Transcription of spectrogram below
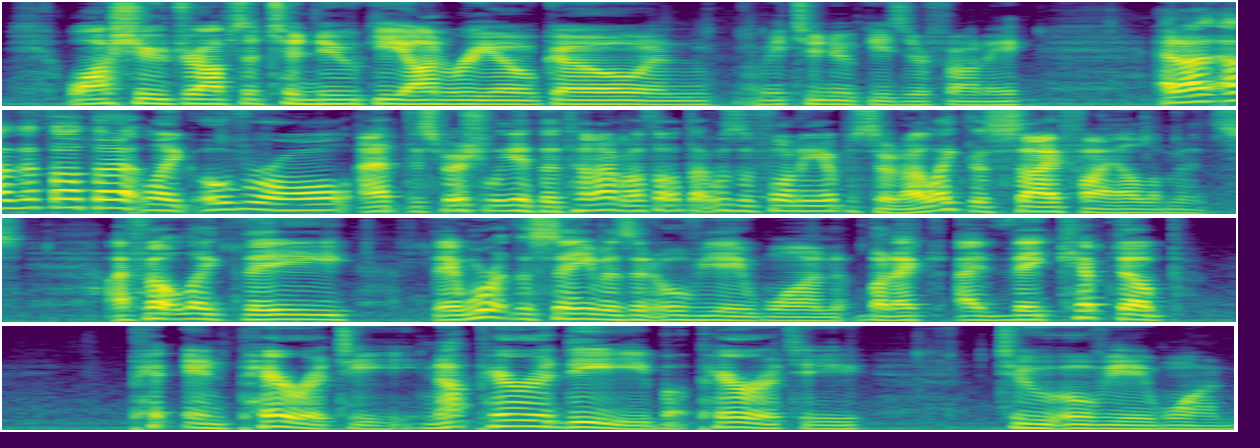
Washu drops a tanuki on Ryoko and I mean tanukis are funny. And I, I thought that like overall at especially at the time I thought that was a funny episode. I like the sci-fi elements. I felt like they they weren't the same as an OVA one, but I, I they kept up in parity, not parody, but parity to OVA one.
